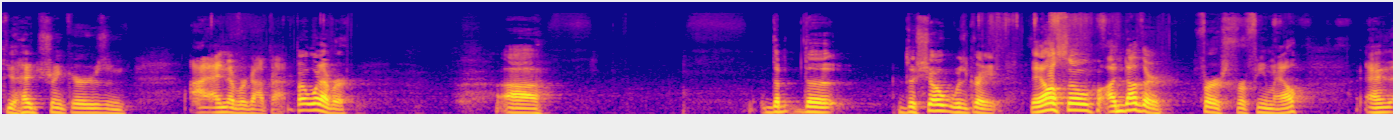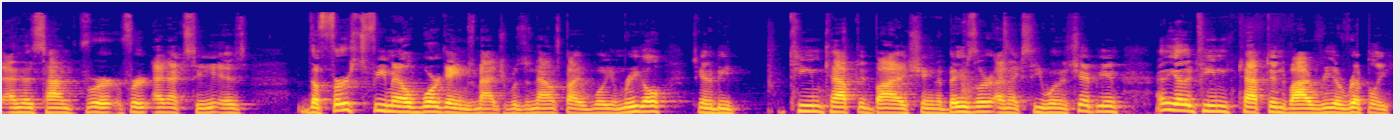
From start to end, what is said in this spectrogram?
the head shrinkers, and I, I never got that. But whatever. Uh, the the the show was great. They also another first for female, and and this time for for NXT is the first female War Games match was announced by William Regal. It's going to be team captained by Shayna Baszler, NXT Women's Champion, and the other team captained by Rhea Ripley.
